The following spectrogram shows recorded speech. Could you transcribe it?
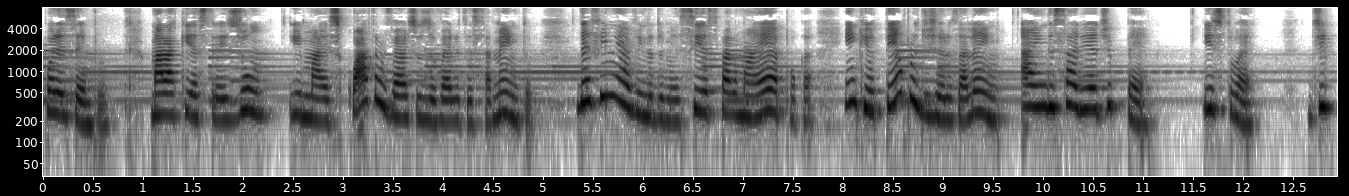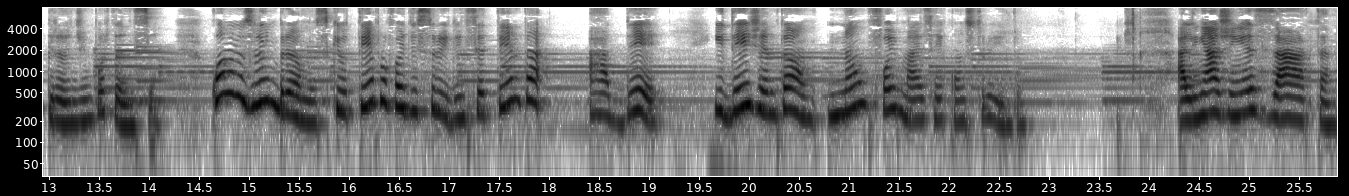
Por exemplo, Malaquias 3:1 e mais quatro versos do Velho Testamento definem a vinda do Messias para uma época em que o Templo de Jerusalém ainda estaria de pé, isto é, de grande importância. Quando nos lembramos que o templo foi destruído em 70 AD e desde então não foi mais reconstruído. A linhagem exata,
